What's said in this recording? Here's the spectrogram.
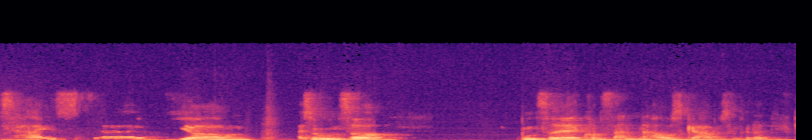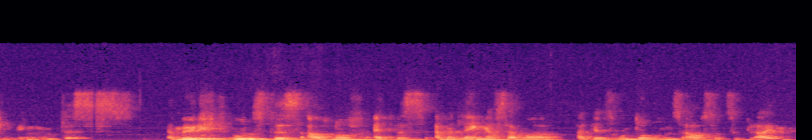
Das heißt, äh, wir, also unser, unsere konstanten Ausgaben sind relativ gering und das ermöglicht uns das auch noch etwas einmal länger, sagen wir, halt jetzt unter uns auch so zu bleiben.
